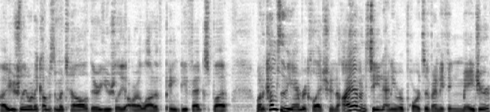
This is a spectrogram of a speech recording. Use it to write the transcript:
Uh, usually when it comes to Mattel, there usually are a lot of paint defects, but when it comes to the Amber Collection, I haven't seen any reports of anything major.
